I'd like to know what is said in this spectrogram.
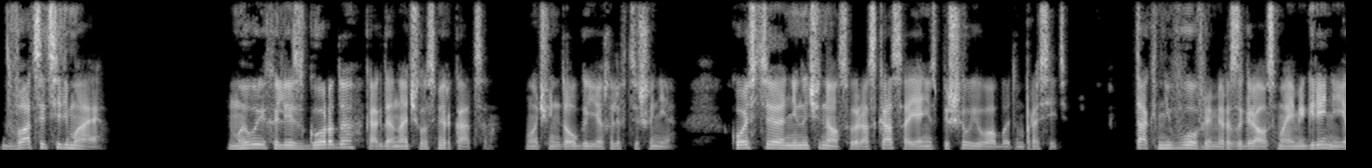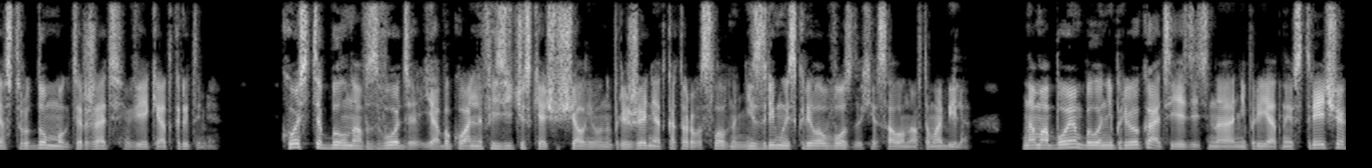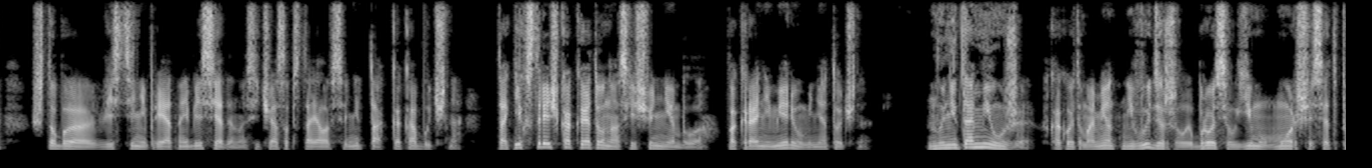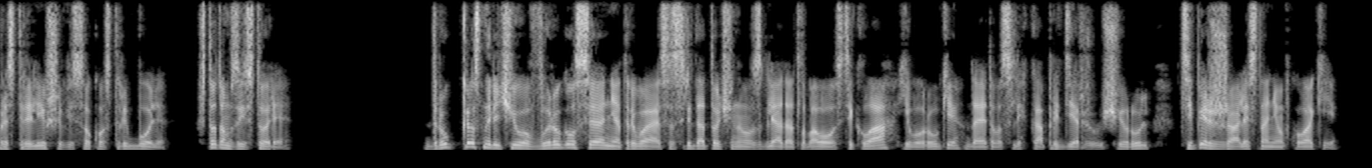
Двадцать седьмая. Мы выехали из города, когда начало смеркаться. Очень долго ехали в тишине. Костя не начинал свой рассказ, а я не спешил его об этом просить. Так не вовремя разыгралась моя мигрень, и я с трудом мог держать веки открытыми. Костя был на взводе, я буквально физически ощущал его напряжение, от которого словно незримо искрило в воздухе салона автомобиля. Нам обоим было не привыкать ездить на неприятные встречи, чтобы вести неприятные беседы, но сейчас обстояло все не так, как обычно. Таких встреч, как эта, у нас еще не было. По крайней мере, у меня точно. «Ну не томи уже!» В какой-то момент не выдержал и бросил ему, морщась от прострелившей висок острой боли. «Что там за история?» Друг красноречиво выругался, не отрывая сосредоточенного взгляда от лобового стекла, его руки, до этого слегка придерживающие руль, теперь сжались на нем в кулаки.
